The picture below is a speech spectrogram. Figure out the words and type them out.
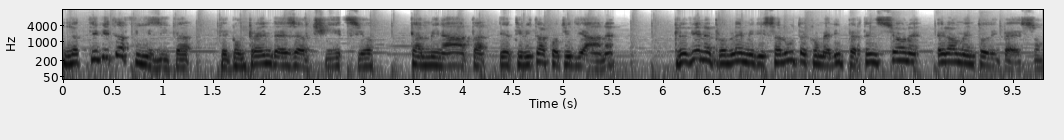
L'attività fisica, che comprende esercizio, camminata e attività quotidiane, previene problemi di salute come l'ipertensione e l'aumento di peso.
